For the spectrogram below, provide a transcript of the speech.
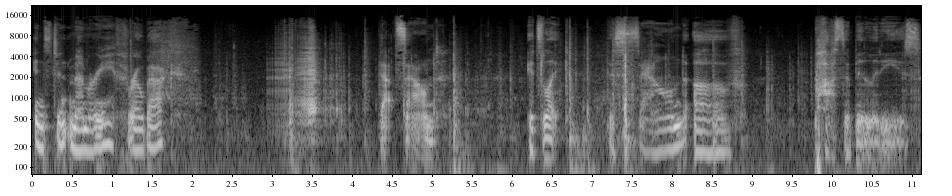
instant memory throwback? That sound. It's like the sound of possibilities.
